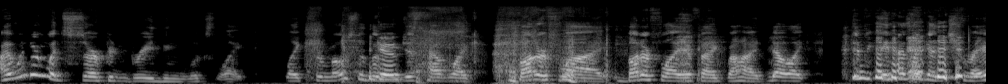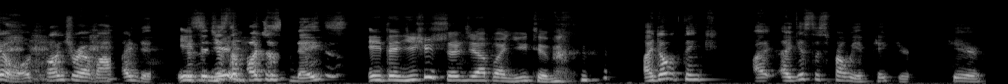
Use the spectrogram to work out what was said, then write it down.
I wonder what serpent breathing looks like. Like for most of them, you just have like butterfly butterfly effect behind. No, like it has like a trail, a contrail behind it. Is it Ethan, just you, a bunch of snakes? Ethan, you should search it up on YouTube. I don't think. I I guess there's probably a picture here.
